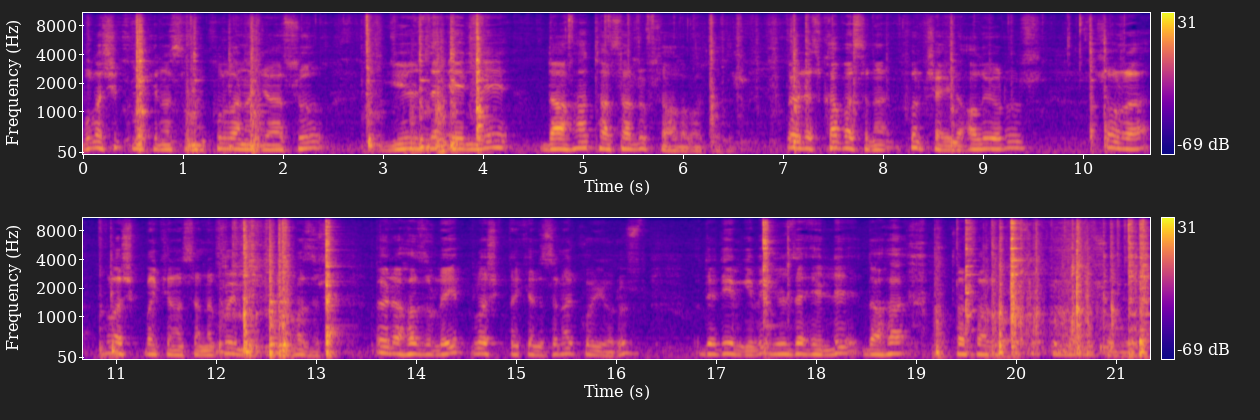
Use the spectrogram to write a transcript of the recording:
bulaşık makinesinin kullanacağı su yüzde elli daha tasarruf sağlamaktadır. Böyle kabasını fırçayla alıyoruz. Sonra bulaşık makinesine koymak için hazır. Böyle hazırlayıp bulaşık makinesine koyuyoruz. Dediğim gibi yüzde elli daha tasarruflu su kullanmış oluyoruz.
